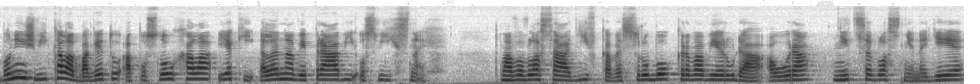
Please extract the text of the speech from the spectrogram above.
Bonnie žvíkala bagetu a poslouchala, jaký Elena vypráví o svých snech. Tmavovlasá dívka ve srubu, krvavě rudá aura, nic se vlastně neděje,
